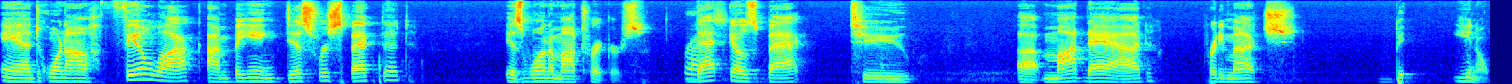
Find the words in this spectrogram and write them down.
And when I feel like I'm being disrespected, is one of my triggers. Right. That goes back to uh, my dad, pretty much, be, you know,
